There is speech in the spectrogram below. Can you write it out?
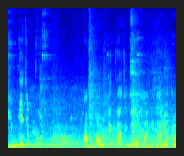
김도 줄까? 밥 나올 때까지 조금만 기다려줘.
